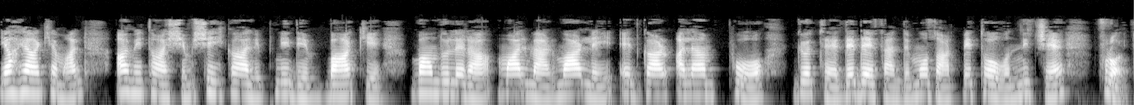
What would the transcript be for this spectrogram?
Yahya Kemal, Ahmet Haşim, Şeyh Galip, Nedim, Baki, Bandolera, Malmer, Marley, Edgar Allan Poe, Goethe, Dede Efendi, Mozart, Beethoven, Nietzsche, Freud.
